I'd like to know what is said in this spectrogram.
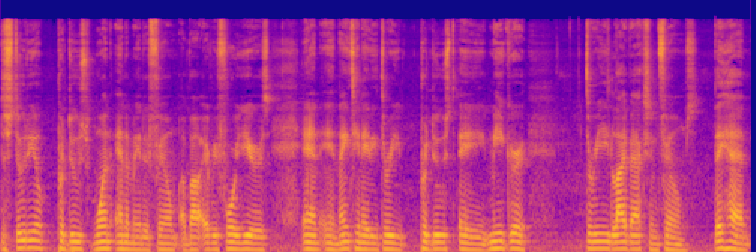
The studio produced one animated film about every four years, and in 1983 produced a meager three live action films. They had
